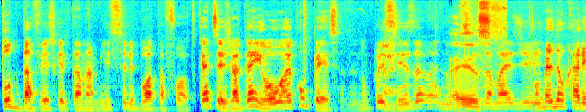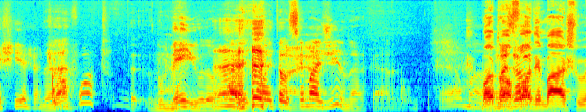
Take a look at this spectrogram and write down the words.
toda vez que ele tá na missa, ele bota a foto. Quer dizer, já ganhou a recompensa, né? Não precisa, não É precisa isso. mais de No meio da Eucaristia já, Né? tira uma foto. no meio. do- Aí, pô, então você É. imagina, cara. É uma Bota uma Mas eu- foto embaixo,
